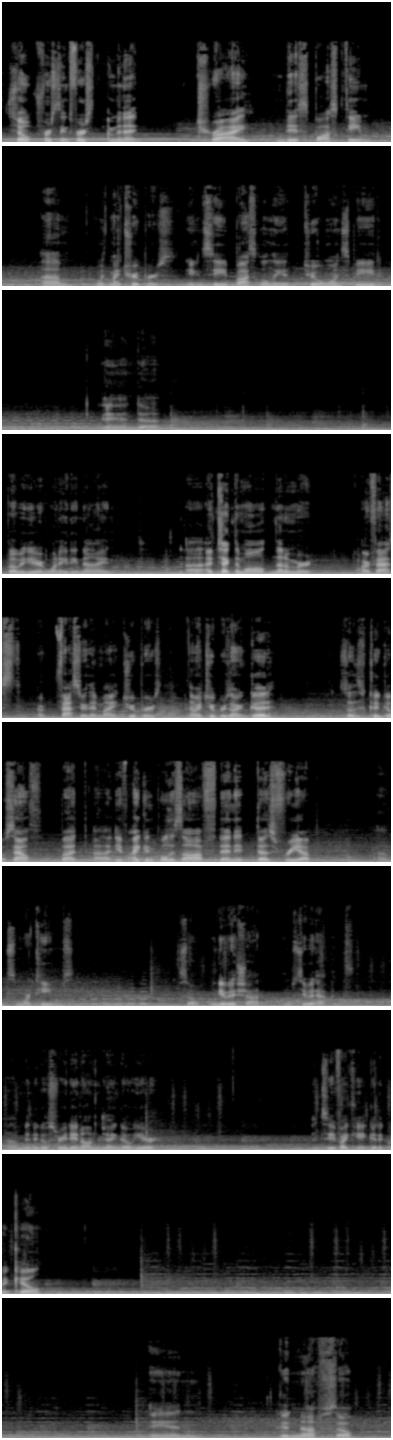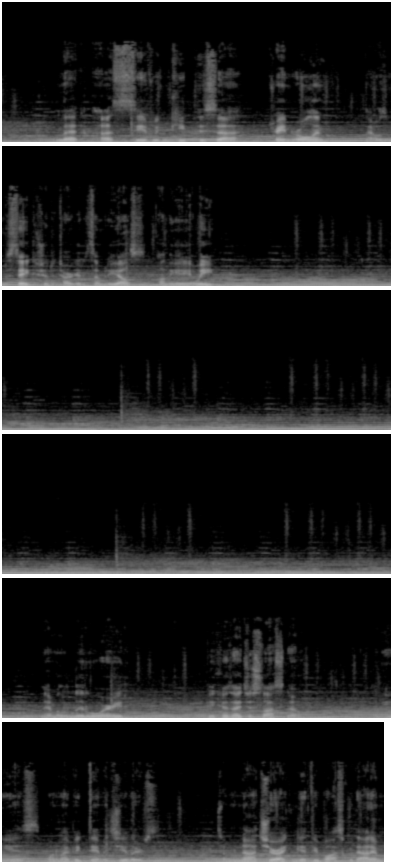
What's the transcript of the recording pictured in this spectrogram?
so first things first, I'm going to try this Bossk team um, with my troopers. You can see Bossk only at 201 speed and uh, here at 189. Uh, I've checked them all. None of them are, are fast faster than my troopers. Now my troopers aren't good, so this could go south, but uh, if I can pull this off, then it does free up um, some more teams. So we'll give it a shot. We'll see what happens. I'm going to go straight in on Django here and see if I can't get a quick kill. And good enough. So let us see if we can keep this uh, train rolling. That was a mistake. Should have targeted somebody else on the AoE. I'm a little worried because I just lost Snow. And he is one of my big damage dealers. So I'm not sure I can get through Bossk without him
